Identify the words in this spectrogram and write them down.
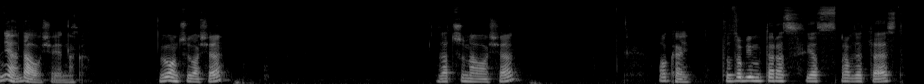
Nie, dało się jednak. Wyłączyła się. Zatrzymała się. Ok, to zrobimy teraz. Ja sprawdzę test.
